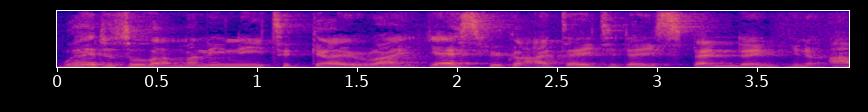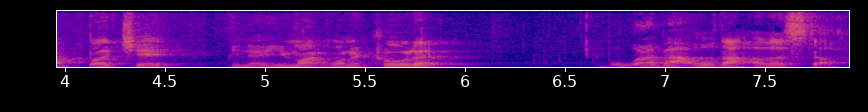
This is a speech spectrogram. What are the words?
where does all that money need to go, right? Yes, we've got our day to day spending, you know, our budget, you know, you might want to call it. But what about all that other stuff?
